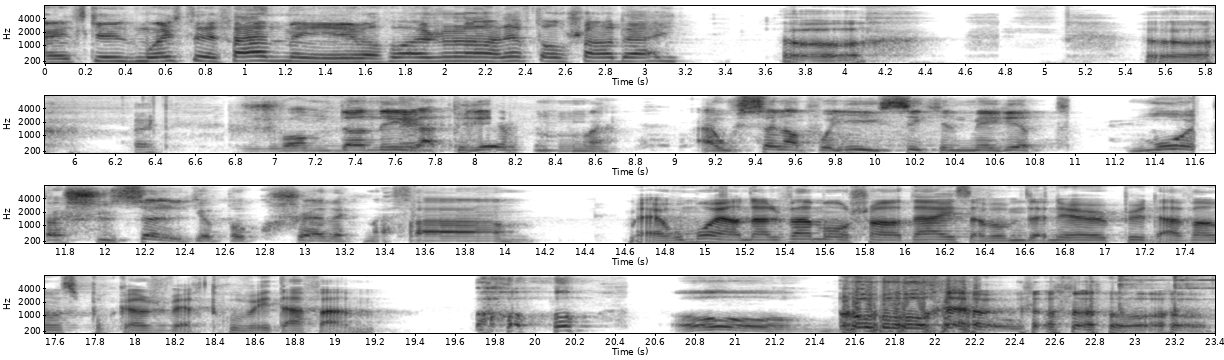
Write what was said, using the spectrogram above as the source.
Excuse-moi, Stéphane, mais il va falloir que j'enlève ton chandail. Oh. Oh. Je vais me donner la prime à au seul employé ici qui le mérite. Moi, parce que je suis le seul qui a pas couché avec ma femme. Mais au moins, en enlevant mon chandail, ça va me donner un peu d'avance pour quand je vais retrouver ta femme. Oh! Oh! Oh. Oh!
